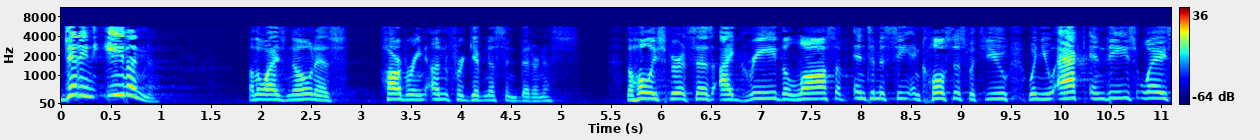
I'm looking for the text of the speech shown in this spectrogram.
Getting even, otherwise known as harboring unforgiveness and bitterness the Holy Spirit says, I grieve the loss of intimacy and closeness with you when you act in these ways.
